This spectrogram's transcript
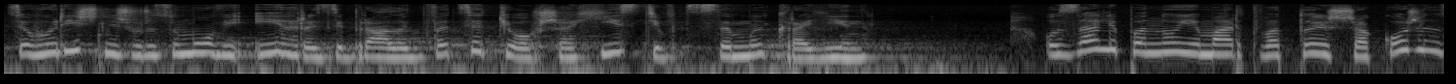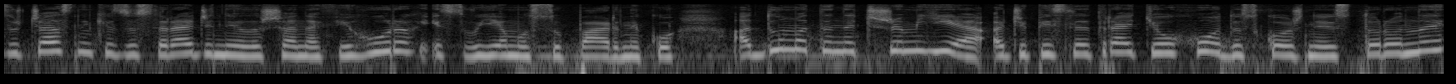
Цьогорічні ж розумові ігри зібрали 20 шахістів з семи країн. У залі панує мертва тиша. Кожен з учасників зосереджений лише на фігурах і своєму супернику. А думати над чим є, адже після третього ходу з кожної сторони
